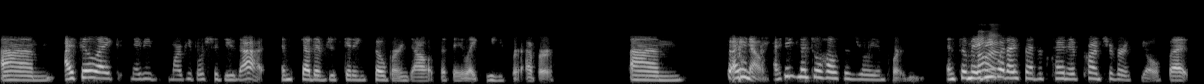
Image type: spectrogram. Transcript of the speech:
um, I feel like maybe more people should do that instead of just getting so burned out that they like leave forever. Um, so I don't know. I think mental health is really important. And so maybe what I said is kind of controversial, but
